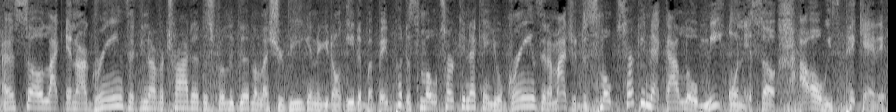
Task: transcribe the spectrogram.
and so like in our greens, if you never tried it, it's really good unless you're vegan or you don't eat it. But they put a smoked turkey neck in your greens, and mind you, the smoked turkey neck got a little meat on it, so I always pick at it.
